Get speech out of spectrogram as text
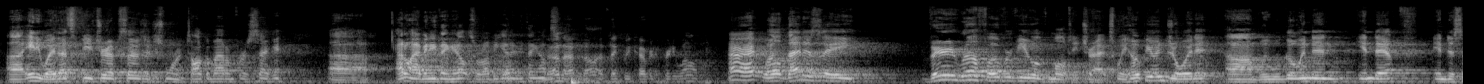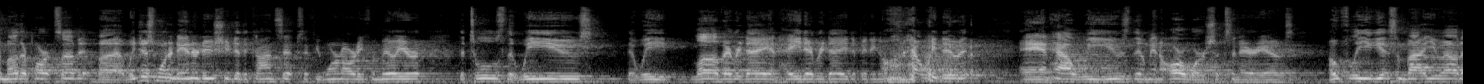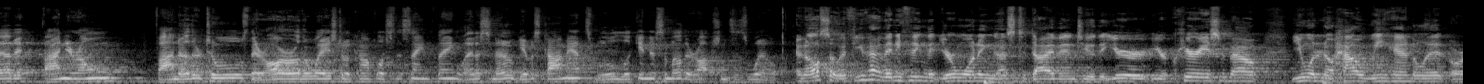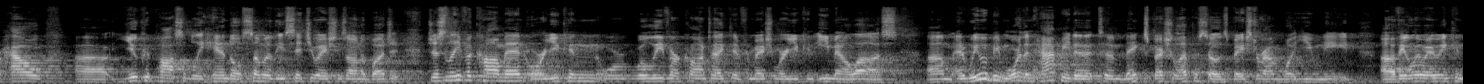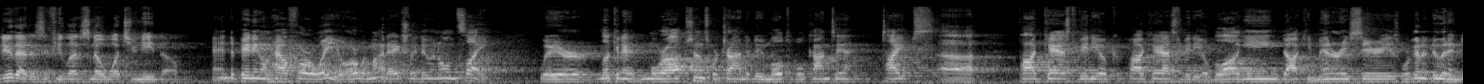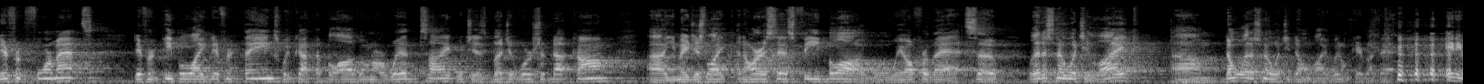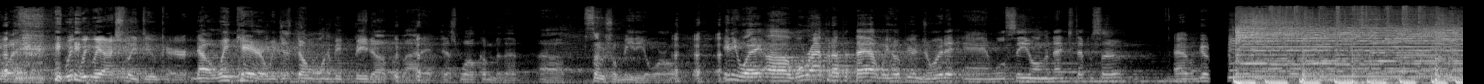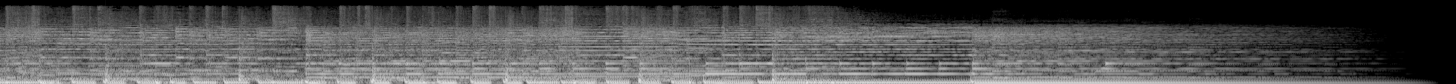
Uh, anyway, that's future episodes. I just want to talk about them for a second. Uh, I don't have anything else. Rob, you got anything else? No, not at all. I think we covered it pretty well. All right. Well, that is a very rough overview of multi-tracks. We hope you enjoyed it. Um, we will go into in depth into some other parts of it, but we just wanted to introduce you to the concepts if you weren't already familiar, the tools that we use, that we love every day and hate every day, depending on how we do it, and how we use them in our worship scenarios. Hopefully, you get some value out of it. Find your own find other tools. There are other ways to accomplish the same thing. Let us know. Give us comments. We'll look into some other options as well. And also, if you have anything that you're wanting us to dive into, that you're you're curious about, you want to know how we handle it or how uh, you could possibly handle some of these situations on a budget, just leave a comment, or you can, or we'll leave our contact information where you can email us. Um, and we would be more than happy to, to make special episodes based around what you need. Uh, the only way we can do that is if you let us know what you need, though. And depending on how far away you are, we might actually do an on site. We're looking at more options. We're trying to do multiple content types uh, podcast, video podcast, video blogging, documentary series. We're going to do it in different formats. Different people like different things. We've got the blog on our website, which is budgetworship.com. Uh, you may just like an RSS feed blog. Well, we offer that. So let us know what you like. Um, don't let us know what you don't like. We don't care about that. anyway, we, we, we, actually do care. No, we care. We just don't want to be beat up about it. Just welcome to the uh, social media world. Anyway, uh, we'll wrap it up at that. We hope you enjoyed it, and we'll see you on the next episode. Have a good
